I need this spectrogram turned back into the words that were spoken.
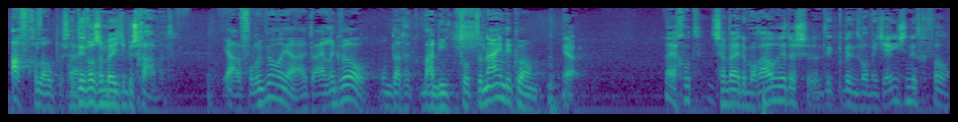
afgelopen zijn. Want dit was een beetje beschamend. Ja, dat vond ik wel, ja, uiteindelijk wel. Omdat het maar niet tot een einde kwam. Ja. Nou ja, goed. Dat zijn wij de moraalridders. Want ik ben het wel met je eens in dit geval.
